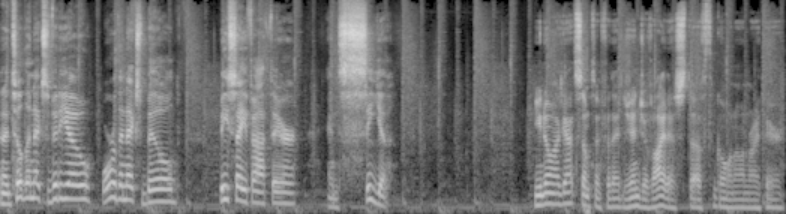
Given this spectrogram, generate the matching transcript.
And until the next video or the next build, be safe out there and see ya. You know I got something for that gingivitis stuff going on right there.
